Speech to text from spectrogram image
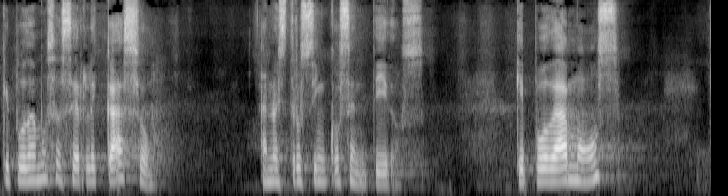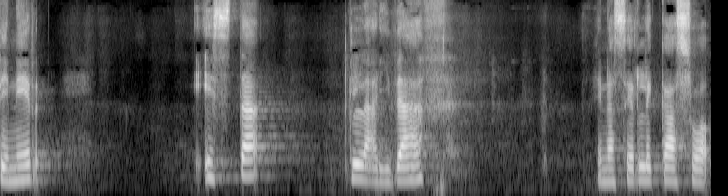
que podamos hacerle caso a nuestros cinco sentidos, que podamos tener esta claridad en hacerle caso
